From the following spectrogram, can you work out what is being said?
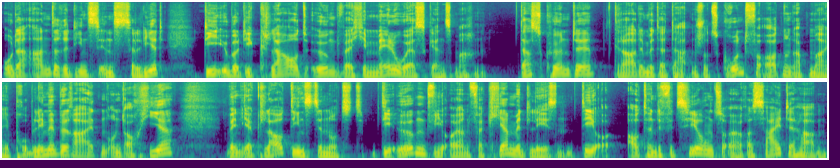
oder andere Dienste installiert, die über die Cloud irgendwelche Malware-Scans machen. Das könnte gerade mit der Datenschutzgrundverordnung ab Mai Probleme bereiten und auch hier, wenn ihr Cloud-Dienste nutzt, die irgendwie euren Verkehr mitlesen, die Authentifizierung zu eurer Seite haben,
